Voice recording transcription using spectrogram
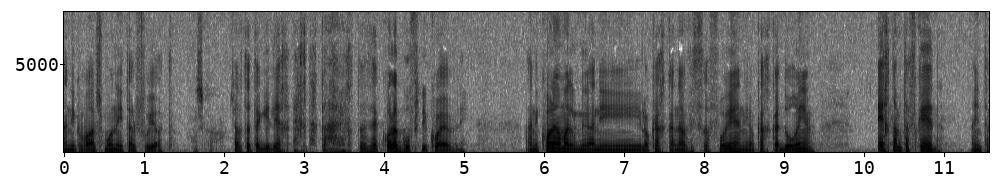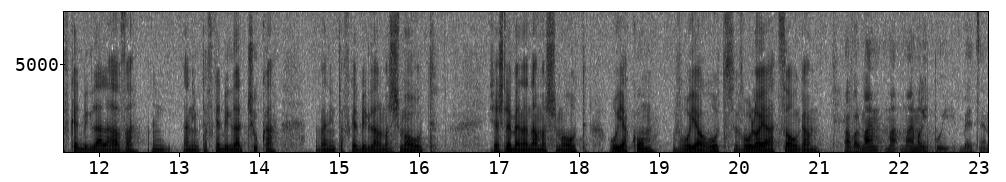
אני כבר על שמונה התעלפויות. עכשיו אתה תגיד לי, איך, אתה ככה, איך אתה זה, כל הגוף שלי כואב לי. אני כל היום, אני לוקח קנאביס רפואי, אני לוקח כדורים. איך אתה מתפקד? אני מתפקד בגלל אהבה, אני, אני מתפקד בגלל תשוקה, ואני מתפקד בגלל משמעות. כשיש לבן אדם משמעות, הוא יקום, והוא ירוץ, והוא לא יעצור גם. אבל מה מה מה עם הריפוי בעצם?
